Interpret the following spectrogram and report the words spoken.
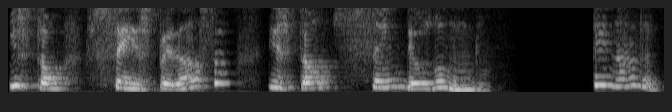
estão sem esperança, estão sem Deus no mundo. Não tem nada.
